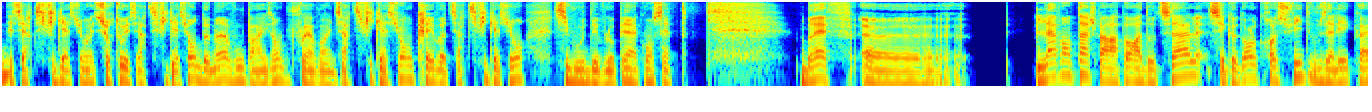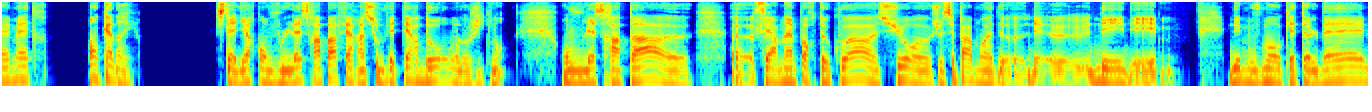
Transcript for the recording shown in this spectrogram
des certifications et surtout les certifications. Demain, vous, par exemple, vous pouvez avoir une certification, créer votre certification si vous développez un concept. Bref, euh, L'avantage par rapport à d'autres salles, c'est que dans le CrossFit, vous allez quand même être encadré. C'est-à-dire qu'on vous laissera pas faire un soulevé terre d'eau logiquement. On vous laissera pas euh, euh, faire n'importe quoi sur, je sais pas moi, de, des, des mouvements au kettlebell.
